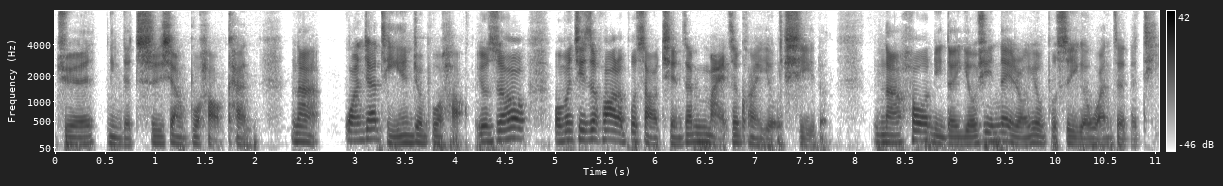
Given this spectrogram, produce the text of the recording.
觉你的吃相不好看，那玩家体验就不好。有时候我们其实花了不少钱在买这款游戏了。然后你的游戏内容又不是一个完整的体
